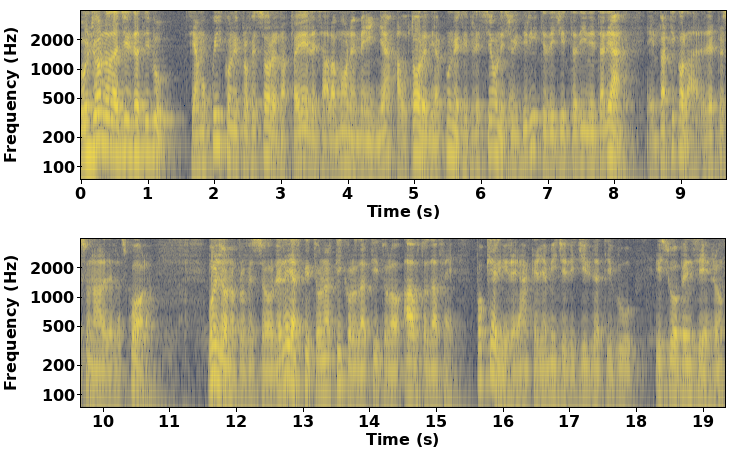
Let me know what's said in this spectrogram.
Buongiorno da Gilda TV. Siamo qui con il professore Raffaele Salamone Megna, autore di alcune riflessioni sì. sui diritti dei cittadini italiani e in particolare del personale della scuola. Buongiorno professore, lei ha scritto un articolo dal titolo Auto da Fe. Può chiarire anche agli amici di Gilda TV il suo pensiero?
